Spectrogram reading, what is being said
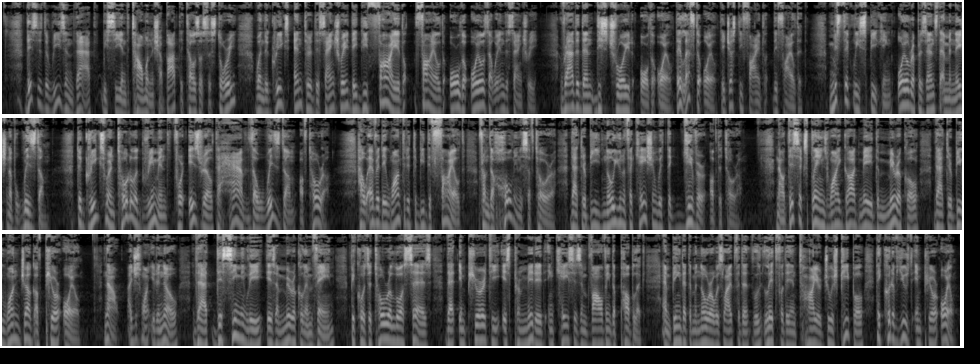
This is the reason that we see in the Talmud and Shabbat, it tells us the story. When the Greeks entered the sanctuary, they defiled, filed all the oils that were in the sanctuary rather than destroyed all the oil. They left the oil. They just defiled, defiled it. Mystically speaking, oil represents the emanation of wisdom. The Greeks were in total agreement for Israel to have the wisdom of Torah. However, they wanted it to be defiled from the holiness of Torah, that there be no unification with the giver of the Torah. Now, this explains why God made the miracle that there be one jug of pure oil. Now, I just want you to know that this seemingly is a miracle in vain because the Torah law says that impurity is permitted in cases involving the public. And being that the menorah was lit for the, lit for the entire Jewish people, they could have used impure oil.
